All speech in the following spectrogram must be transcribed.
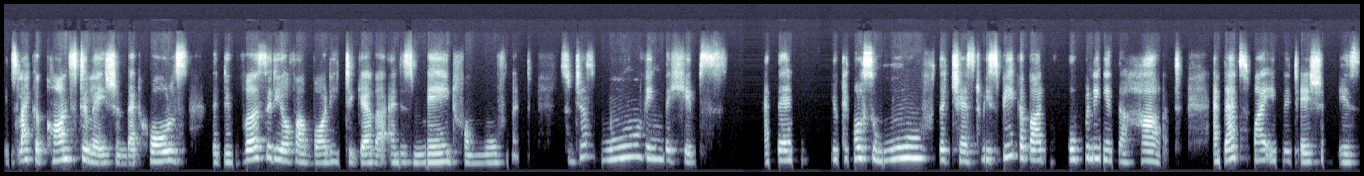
It's like a constellation that holds the diversity of our body together and is made for movement. So just moving the hips and then you can also move the chest. We speak about opening in the heart. And that's my invitation is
